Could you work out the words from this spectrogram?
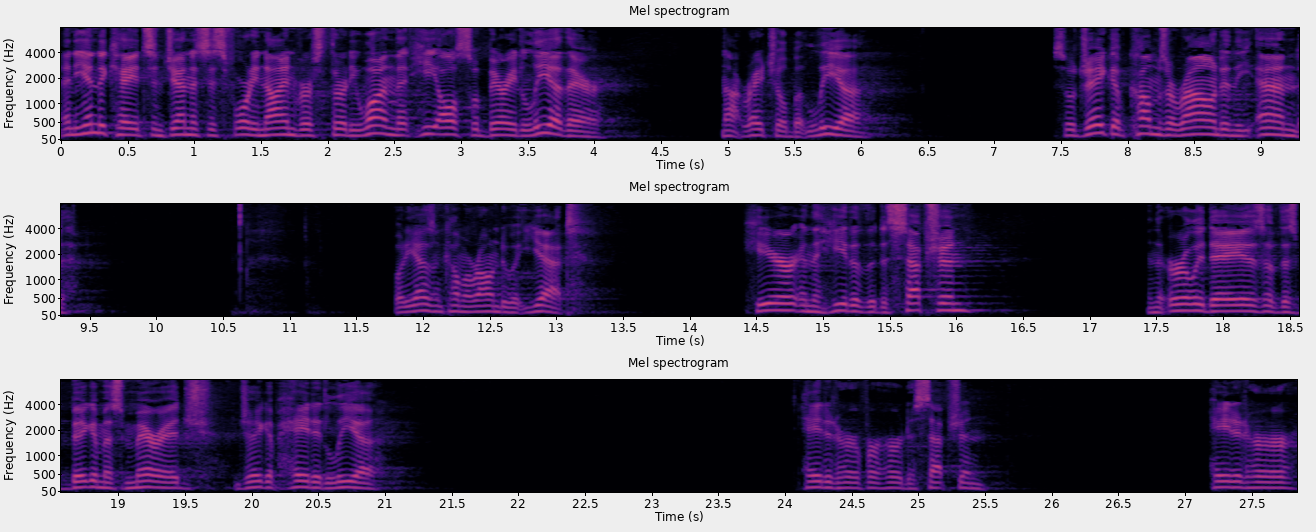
And he indicates in Genesis 49, verse 31, that he also buried Leah there. Not Rachel, but Leah. So Jacob comes around in the end, but he hasn't come around to it yet. Here, in the heat of the deception, in the early days of this bigamous marriage, Jacob hated Leah, hated her for her deception, hated her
